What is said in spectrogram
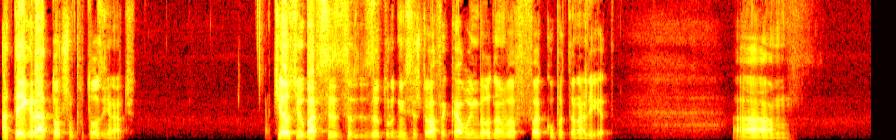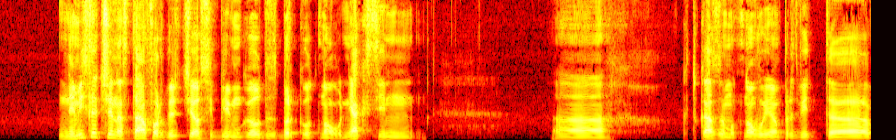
а те играят точно по този начин. Челси обаче се затрудни срещу АФК Уимбълдън в купата на лигата. А, не мисля, че на Станфорд Бридж Челси би могъл да сбърка отново. Някакси а, като казвам отново, имам предвид а,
